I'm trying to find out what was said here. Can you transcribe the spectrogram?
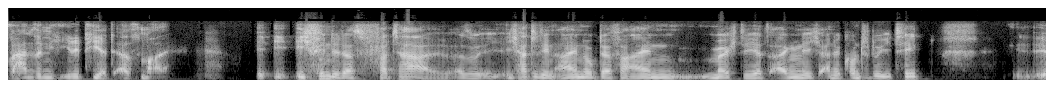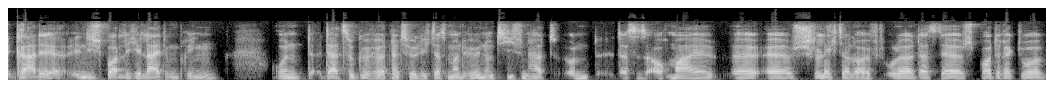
wahnsinnig irritiert erstmal ich finde das fatal. Also ich hatte den Eindruck, der Verein möchte jetzt eigentlich eine Kontinuität äh, gerade in die sportliche Leitung bringen. Und dazu gehört natürlich, dass man Höhen und Tiefen hat und dass es auch mal äh, äh schlechter läuft oder dass der Sportdirektor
